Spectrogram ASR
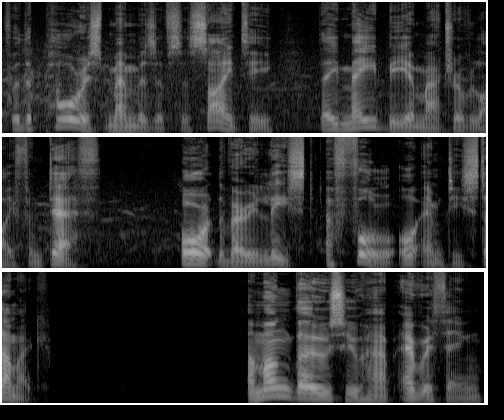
for the poorest members of society they may be a matter of life and death, or at the very least a full or empty stomach. Among those who have everything,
